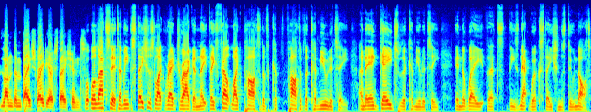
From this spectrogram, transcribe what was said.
London based radio stations. Well, well, that's it. I mean, stations like Red Dragon, they, they felt like part of the part of the community, and they engaged with the community in the way that these network stations do not.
